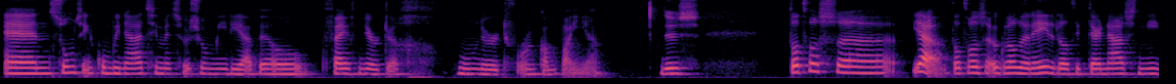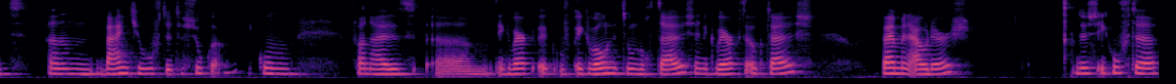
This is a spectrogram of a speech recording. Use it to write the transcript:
En soms in combinatie met social media wel 3500 voor een campagne. Dus dat was, uh, ja, dat was ook wel de reden dat ik daarnaast niet een baantje hoefde te zoeken. Ik kon vanuit, um, ik, werk, ik, ik woonde toen nog thuis en ik werkte ook thuis bij mijn ouders. Dus ik hoefde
